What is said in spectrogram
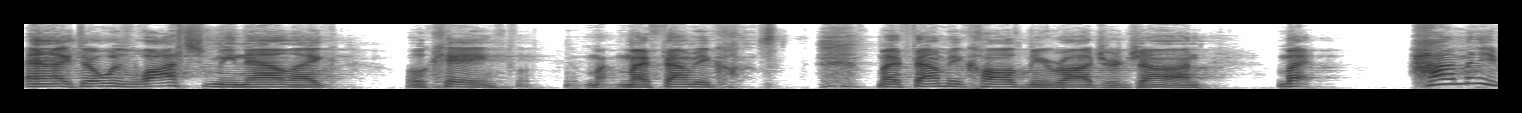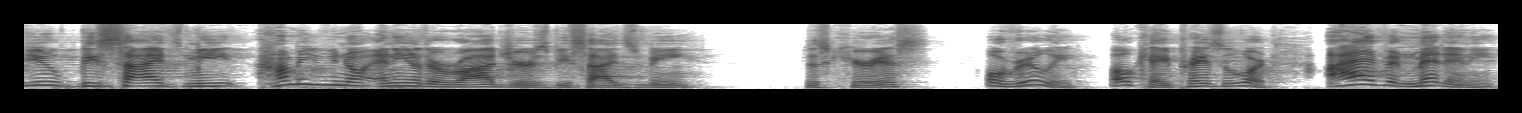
And like they're always watching me now, like, okay, my, my family calls my family calls me Roger John. My, how many of you besides me, how many of you know any other Rogers besides me? Just curious. Oh, really? Okay, praise the Lord. I haven't met any.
